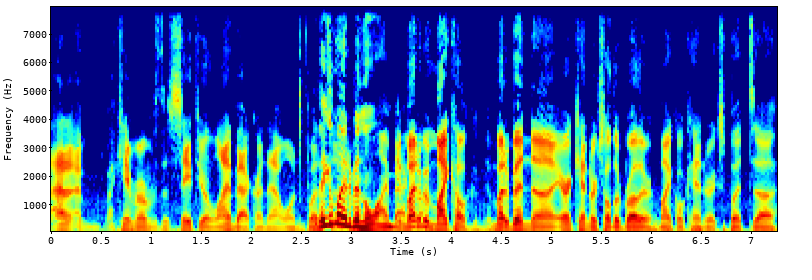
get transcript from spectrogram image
I, I can't remember if it was the safety or linebacker on that one, but I think it uh, might have been the linebacker. It might have been Mychal. It might have been uh, Eric Kendricks' older brother, Mychal Kendricks. But uh,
